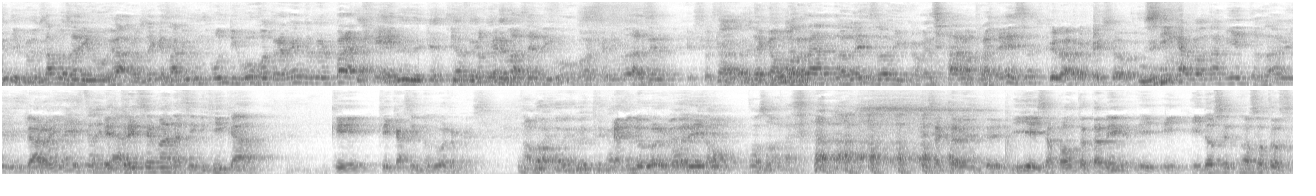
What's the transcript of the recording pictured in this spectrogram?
Y comenzamos a dibujar, o sea que salió un, un dibujo tremendo, pero ¿para qué? ¿Qué, qué No queremos hacer dibujos, queremos hacer, Eso sí. Claro. o sea, que borrar todo eso y comenzar otra vez. Claro, eso. Sin agotamiento, ¿sabes? Y Claro, y en tres semanas significa que, que casi no duermes. No, No, bueno, obviamente. claro. Casi no duermes. hoy ¿eh? no, dos horas. Exactamente. Y esa pauta también. Y, y- y nos- nosotros,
